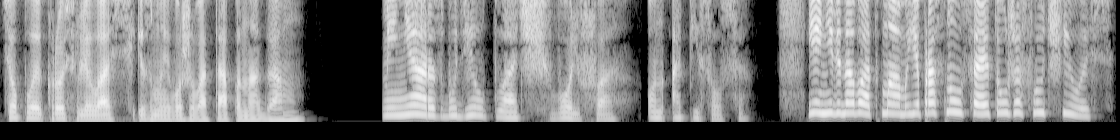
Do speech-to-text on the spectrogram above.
Теплая кровь лилась из моего живота по ногам. Меня разбудил плач Вольфа. Он описался. «Я не виноват, мама, я проснулся, а это уже случилось».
